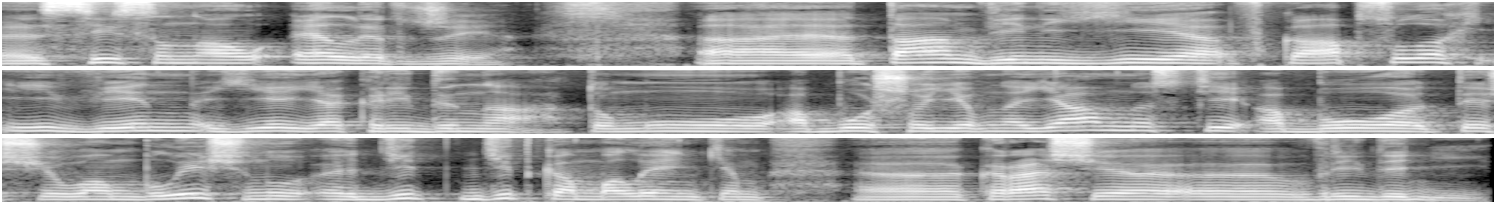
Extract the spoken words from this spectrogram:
seasonal allergy. Е, Там він є в капсулах і він є як рідина. Тому або що є в наявності, або те, що вам ближче. Ну, е, діт, діткам маленьким е, краще в рідині.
